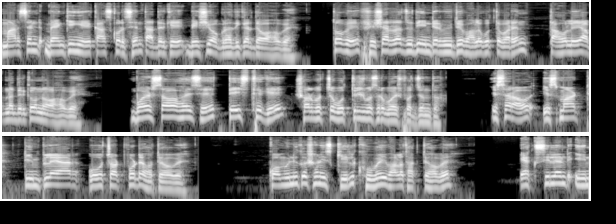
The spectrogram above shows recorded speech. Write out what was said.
মার্চেন্ট ব্যাংকিংয়ে কাজ করেছেন, তাদেরকে বেশি অগ্রাধিকার দেওয়া হবে। তবে ফ্রেশাররা যদি ইন্টারভিউতে ভালো করতে পারেন, তাহলে আপনাদেরকেও নেওয়া হবে। বয়স চাওয়া হয়েছে তেইশ থেকে সর্বোচ্চ বত্রিশ বছর বয়স পর্যন্ত। এছাড়াও স্মার্ট টিম প্লেয়ার ও চটপটে হতে হবে। কমিউনিকেশন স্কিল খুবই ভালো থাকতে হবে। এক্সিলেন্ট ইন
